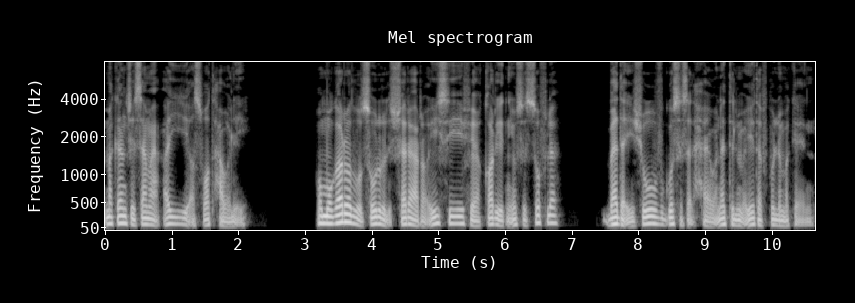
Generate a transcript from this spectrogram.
ما كانش سامع أي أصوات حواليه. ومجرد وصوله للشارع الرئيسي في قرية نيوس السفلى بدأ يشوف جثث الحيوانات الميتة في كل مكان.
